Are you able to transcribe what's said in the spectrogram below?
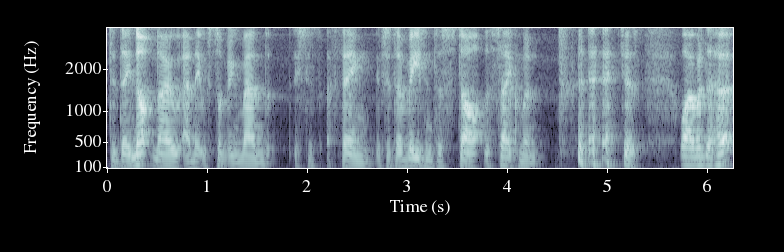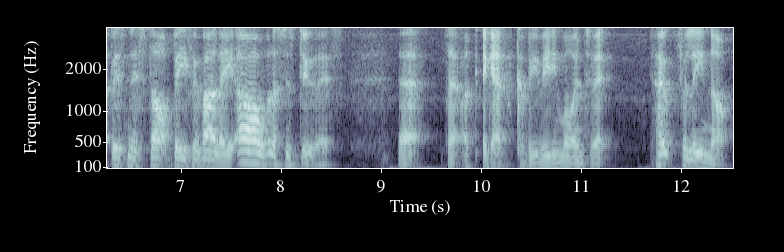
did they not know and it was something random? It's just a thing. It's just a reason to start the segment. just why would the Hurt Business start beef with Ali? Oh, well, let's just do this. Uh, so again, I could be reading more into it. Hopefully not.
